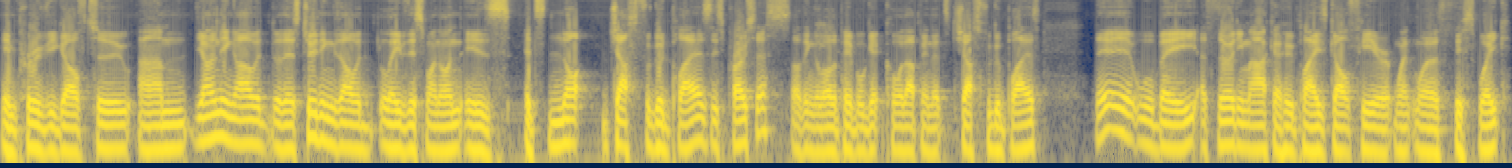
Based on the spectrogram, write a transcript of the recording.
improve your golf too um, the only thing i would there's two things i would leave this one on is it's not just for good players this process i think a lot of people get caught up in it's just for good players there will be a 30 marker who plays golf here at Wentworth this week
